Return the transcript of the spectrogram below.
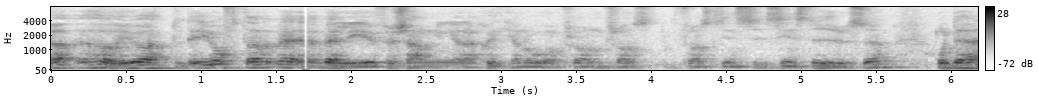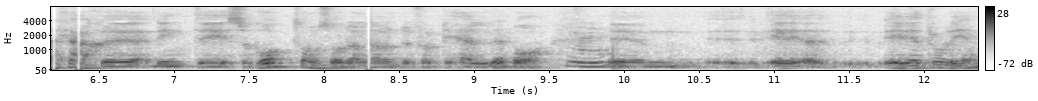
Jag hör ju att det är ofta väljer ju församlingarna att skicka någon från, från, från sin, sin styrelse. Och där kanske det inte är så gott om sådana under 40 heller då. Mm. Är, är det ett problem?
